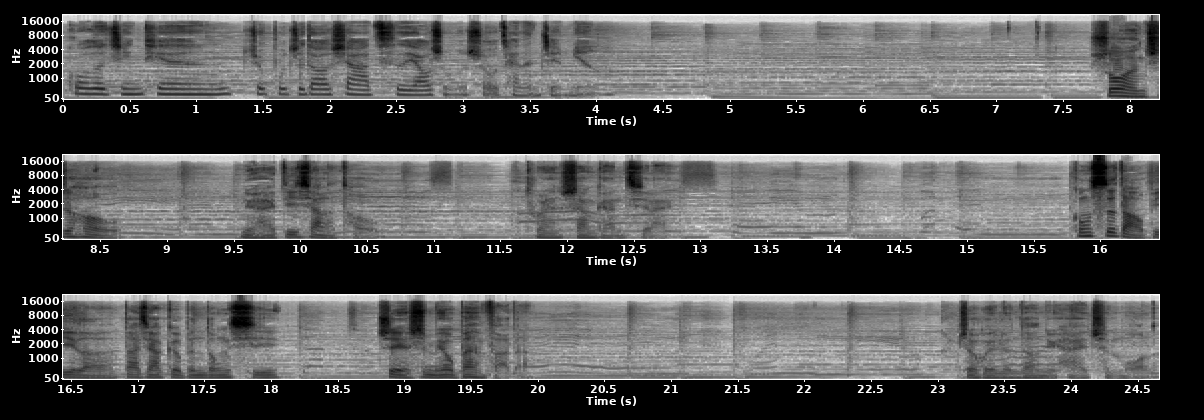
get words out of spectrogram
过了今天，就不知道下次要什么时候才能见面了。说完之后。女孩低下了头，突然伤感起来。公司倒闭了，大家各奔东西，这也是没有办法的。这回轮到女孩沉默了。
